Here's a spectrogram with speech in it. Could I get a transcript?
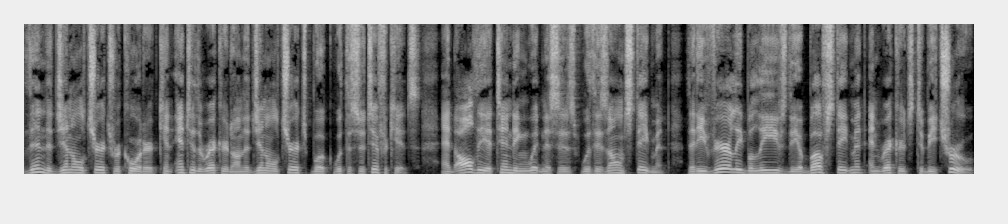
Then the General Church Recorder can enter the record on the General Church Book with the certificates, and all the attending witnesses with his own statement that he verily believes the above statement and records to be true,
